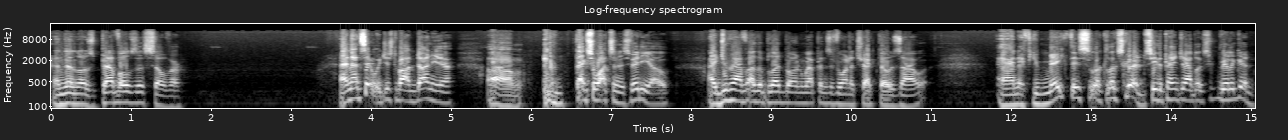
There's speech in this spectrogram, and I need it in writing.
And then those bevels of silver. And that's it. We're just about done here. Um, thanks for watching this video. I do have other bloodborne weapons if you want to check those out. And if you make this look, looks good. See the paint job looks really good.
